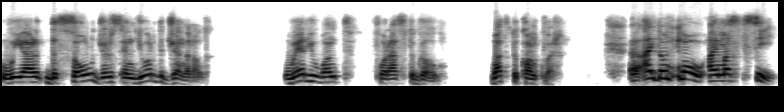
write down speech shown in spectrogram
we are the soldiers and you're the general. Where you want for us to go, what to conquer. Uh, I don't know, I must see.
